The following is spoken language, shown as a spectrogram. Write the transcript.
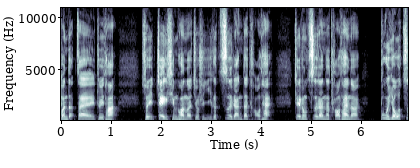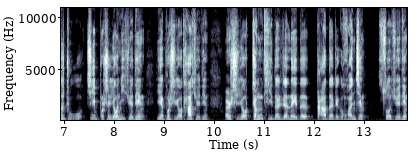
分的在追他。所以这个情况呢，就是一个自然的淘汰。这种自然的淘汰呢，不由自主，既不是由你决定，也不是由他决定，而是由整体的人类的大的这个环境所决定。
